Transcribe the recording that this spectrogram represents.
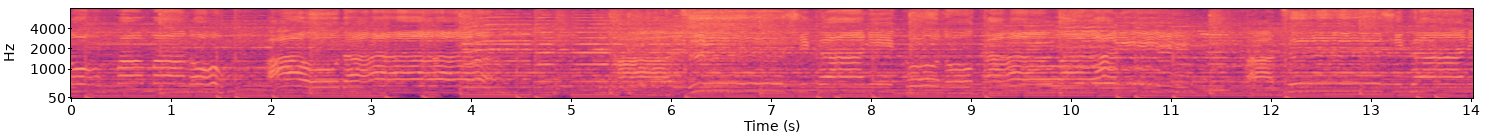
のままの青だ。葛飾にこの川あり葛飾に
